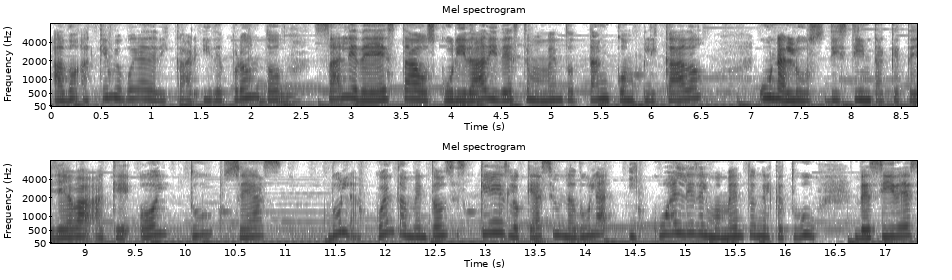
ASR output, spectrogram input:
a, a qué me voy a dedicar. Y de pronto sale de esta oscuridad y de este momento tan complicado una luz distinta que te lleva a que hoy tú seas Dula. Cuéntame entonces qué es lo que hace una Dula y cuál es el momento en el que tú decides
